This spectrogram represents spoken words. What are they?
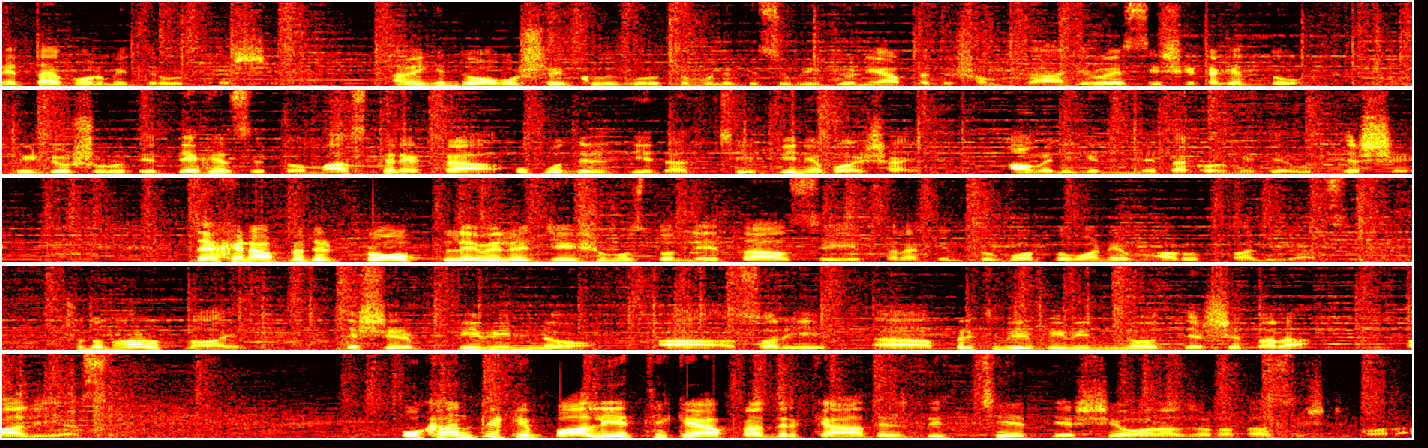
নেতাকর্মীদের উদ্দেশ্যে। আমি কিন্তু অবশ্যই খুবই গুরুত্বপূর্ণ কিছু ভিডিও নিয়ে আপনাদের সম্মুখে হাজির হয়েছি, সেটা কিন্তু ভিডিও শুরুতে দেখেছে। তো মাঝখানে একটা উপদেশ দিয়ে যাচ্ছি বিনা পয়সায় আওয়ামী লীগের নেতাকর্মীদের উদ্দেশ্যে। দেখেন আপনাদের টপ লেভেলের যে সমস্ত নেতা আছে, তারা কিন্তু বর্তমানে ভারত পালিয়ে আছে। শুধু ভারত নয়, দেশের বিভিন্ন সরি পৃথিবীর বিভিন্ন দেশে তারা পালিয়ে আছে। ওখান থেকে পালিয়ে থেকে আপনাদেরকে আদেশ দিচ্ছে দেশে অরাজকতা সৃষ্টি করা।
